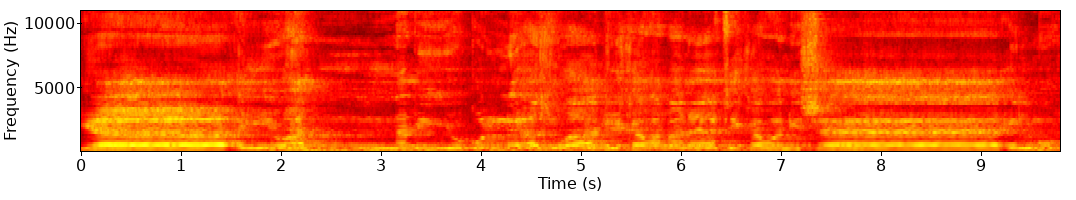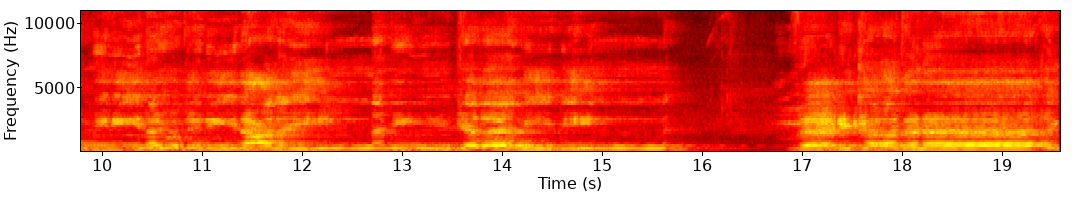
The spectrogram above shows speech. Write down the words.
يا أيها النبي قل لأزواجك وبناتك ونساء المؤمنين يدنين عليهن من جلابيبهن. ذلك أدنى أن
